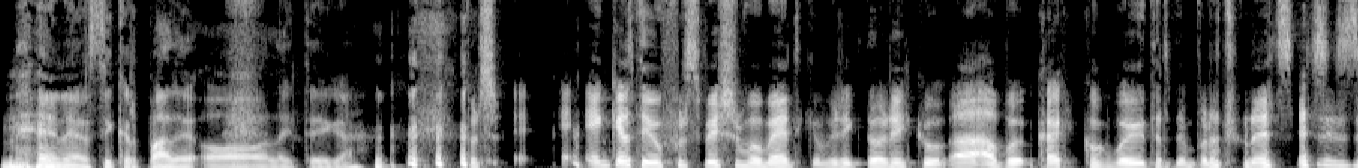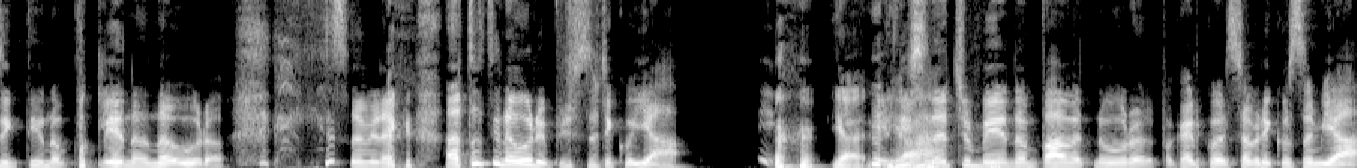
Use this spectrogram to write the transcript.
Ne, ne, vsi kar pade, olej tega. Pač, enkrat je bil ful smešen moment, ko bi nekdo rekel, a, a bo, kak, koliko bo jutri temperatura, in sem si instinktivno pogledal na uro. In sem mi rekel, a to ti na uri, piš sem rekel, ja. ja, ja. nisem več umenil pametno uro, pa karkoli, sem rekel, sem ja.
